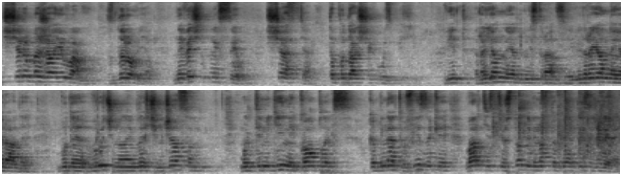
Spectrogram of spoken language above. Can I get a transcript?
Щиро бажаю вам здоров'я, невичерпних сил, щастя та подальших успіхів. Від районної адміністрації, від районної ради буде вручено найближчим часом мультимедійний комплекс кабінету фізики вартістю 195 тисяч гривень.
